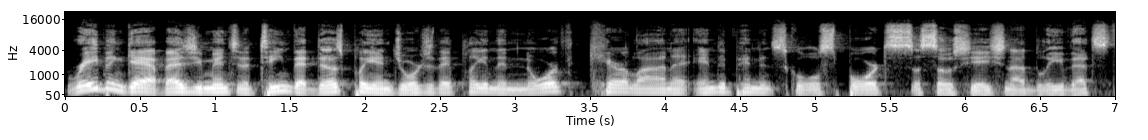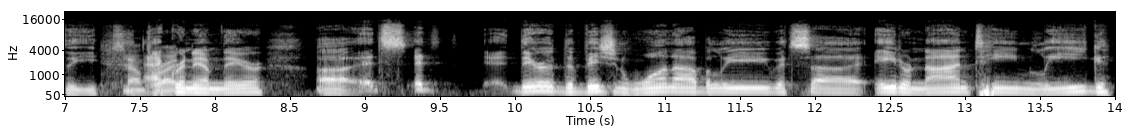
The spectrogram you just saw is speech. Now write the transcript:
Rabun Gap, as you mentioned, a team that does play in Georgia. They play in the North Carolina Independent School Sports Association. I believe that's the Sounds right. acronym there. Uh, it's it's. They're Division One, I, believe. It's a eight or nine team league.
